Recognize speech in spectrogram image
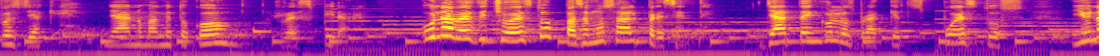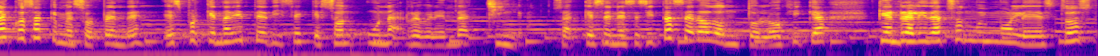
pues ya que, ya nomás me tocó respirar. Una vez dicho esto, pasemos al presente ya tengo los brackets puestos. Y una cosa que me sorprende es porque nadie te dice que son una reverenda chinga. O sea, que se necesita ser odontológica, que en realidad son muy molestos,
